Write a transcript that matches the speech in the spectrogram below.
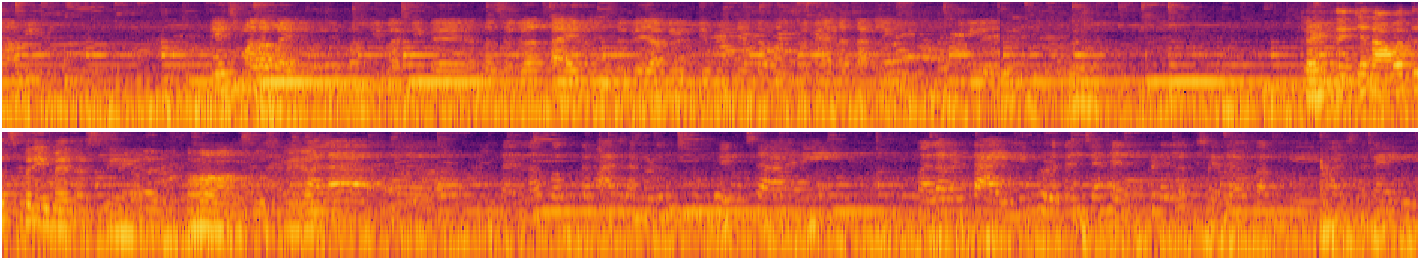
आम्ही तेच मला पाहिजे. म्हणजे बाकी काय आता सगळंच आहे म्हणजे सगळे आम्ही इंडिपेंडेंट आहोत सगळ्यांना चांगली नोकरी आहे. कारण त्यांच्या नावातच प्रेम आहे ना स्नेहा. हा so स्नेहा. मला अं, त्यांना फक्त माझ्याकडून शुभेच्छा आणि मला वाटतं आईने थोडं त्यांच्या हेल्थकडे लक्ष द्यावं बाकी माझं काही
